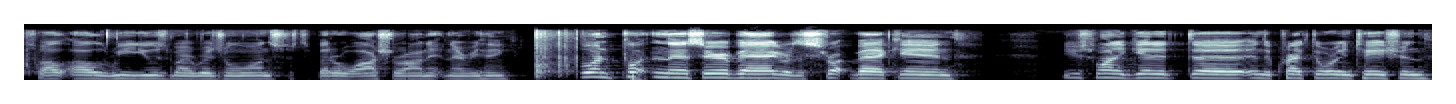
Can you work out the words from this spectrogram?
So I'll, I'll reuse my original ones. It's a better washer on it and everything. When putting this airbag or the strut back in, you just want to get it uh, in the correct orientation.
